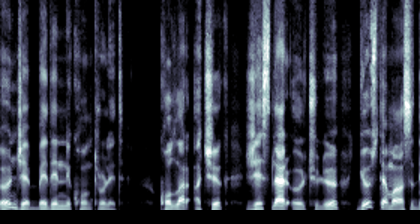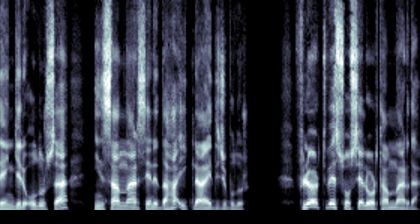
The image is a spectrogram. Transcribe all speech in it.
önce bedenini kontrol et. Kollar açık, jestler ölçülü, göz teması dengeli olursa insanlar seni daha ikna edici bulur. Flört ve sosyal ortamlarda.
